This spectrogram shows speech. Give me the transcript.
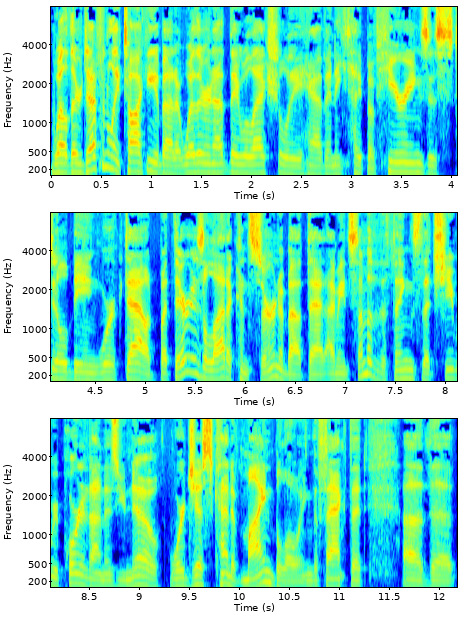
Well, they're definitely talking about it. Whether or not they will actually have any type of hearings is still being worked out. But there is a lot of concern about that. I mean, some of the things that she reported on, as you know, were just kind of mind blowing. The fact that uh, the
